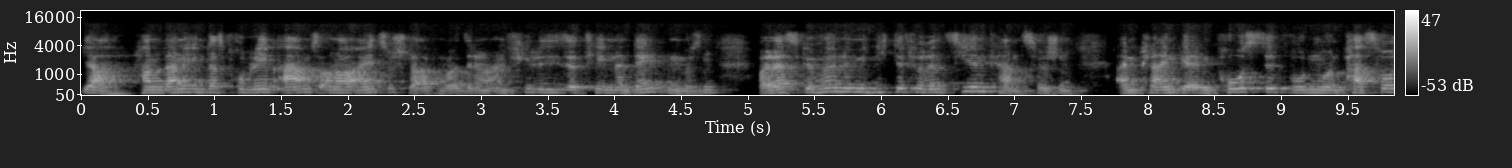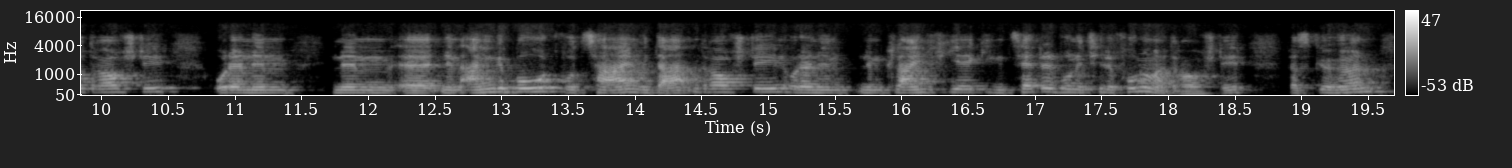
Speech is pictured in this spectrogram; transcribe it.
ja, haben dann eben das Problem, abends auch noch einzuschlafen, weil sie dann an viele dieser Themen dann denken müssen, weil das Gehirn nämlich nicht differenzieren kann zwischen einem kleinen gelben Post-it, wo nur ein Passwort draufsteht, oder einem, einem, äh, einem Angebot, wo Zahlen und Daten draufstehen, oder einem, einem kleinen viereckigen Zettel, wo eine Telefonnummer draufsteht. Das Gehirn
